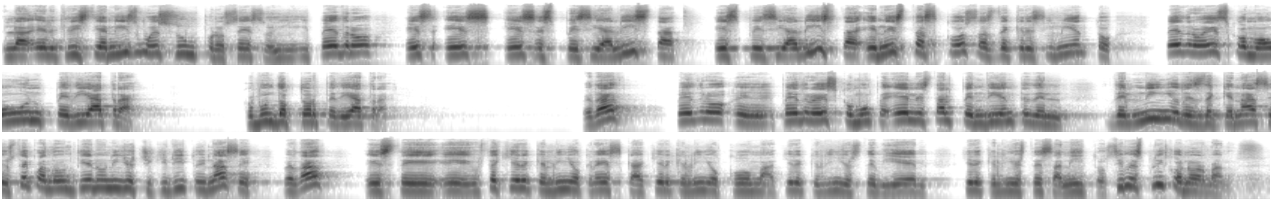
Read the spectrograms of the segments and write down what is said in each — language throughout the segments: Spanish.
el cristianismo es un proceso y, Pedro es, es, es especialista, especialista en estas cosas de crecimiento. Pedro es como un pediatra, como un doctor pediatra. ¿Verdad? Pedro, eh, Pedro es como, él está al pendiente del, del, niño desde que nace. Usted cuando tiene un niño chiquitito y nace, ¿verdad? Este, eh, usted quiere que el niño crezca, quiere que el niño coma, quiere que el niño esté bien, quiere que el niño esté sanito. ¿Sí me explico, no, hermanos?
